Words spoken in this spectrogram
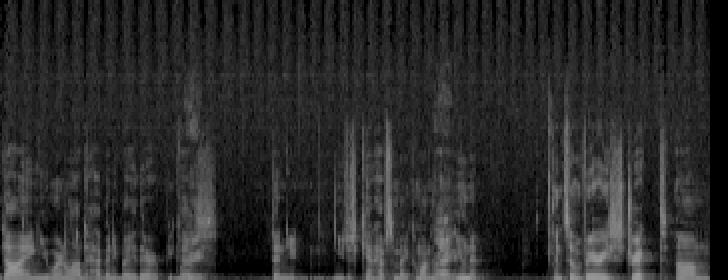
dying, you weren't allowed to have anybody there because Right. then you you just can't have somebody come onto Right. that unit. And so very strict um,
